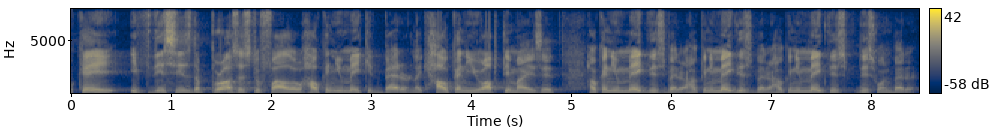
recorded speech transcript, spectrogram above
okay, if this is the process to follow, how can you make it better? Like, how can you optimize it? How can you make this better? How can you make this better? How can you make this, this one better?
